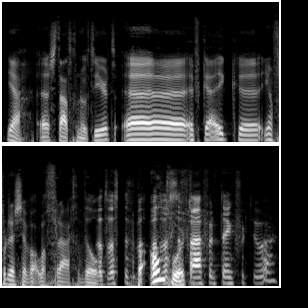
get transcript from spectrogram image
Ja, eh, staat genoteerd. Even kijken. ja, voor de rest hebben we alle vragen wel Wat was de, wat was de beantwoord. vraag voor Tank for Tua?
